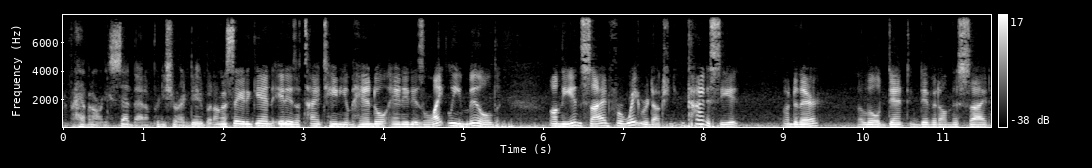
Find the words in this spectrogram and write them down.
If I haven't already said that, I'm pretty sure I did, but I'm gonna say it again. It is a titanium handle, and it is lightly milled on the inside for weight reduction. You can kind of see it under there, a little dent and divot on this side.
